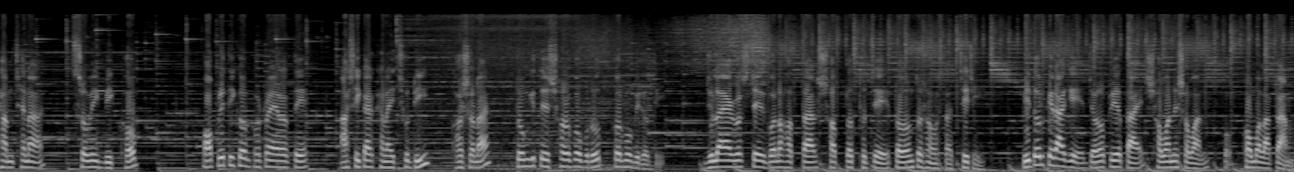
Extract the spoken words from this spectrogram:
থামছে না শ্রমিক বিক্ষোভ? অপ্রীতিকর ঘটনা এড়াতে আশি কারখানায় ছুটি ঘোষণা, টঙ্গিতে সড়ক অবরোধ কর্মবিরতি। জুলাই আগস্টের গণহত্যার সব তথ্য চেয়ে তদন্ত সংস্থার চিঠি। বিতর্কের আগে জনপ্রিয়তায় সমানে সমান কমলা ট্রাম্প।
